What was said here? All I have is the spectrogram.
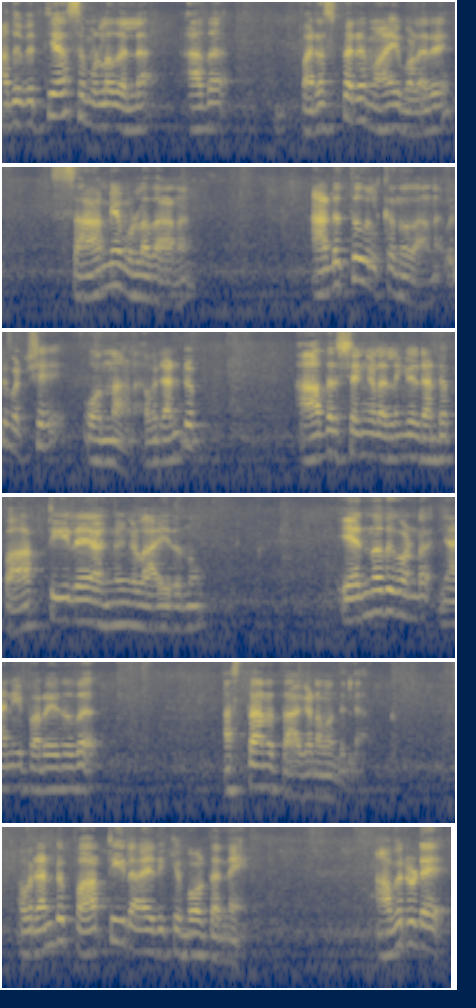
അത് വ്യത്യാസമുള്ളതല്ല അത് പരസ്പരമായി വളരെ സാമ്യമുള്ളതാണ് അടുത്ത് നിൽക്കുന്നതാണ് ഒരു പക്ഷേ ഒന്നാണ്. അവർ രണ്ട് ആദർശങ്ങൾ അല്ലെങ്കിൽ രണ്ട് പാർട്ടിയിലെ അംഗങ്ങളായിരുന്നു. എന്നതുകൊണ്ട് ഞാൻ ഈ പറയുന്നത് അസ്ഥാനത്താകണമെന്നില്ല അവർ രണ്ട് പാർട്ടിയിലായിരിക്കുമ്പോൾ തന്നെ അവരുടെ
